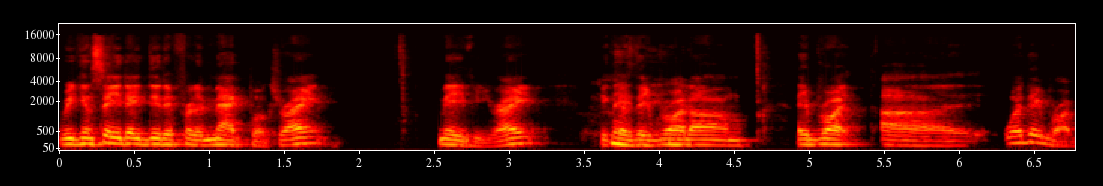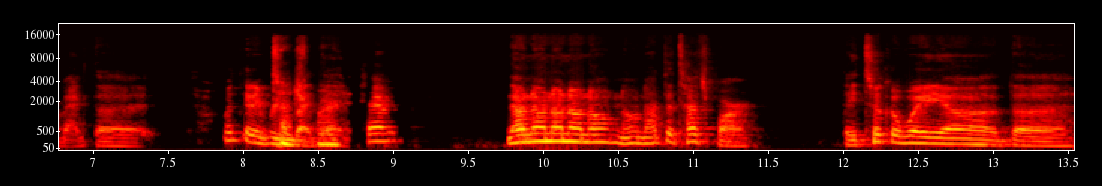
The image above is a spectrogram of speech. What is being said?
we can say they did it for the MacBooks, right? Maybe, right? Because Maybe. they brought um they brought uh what they brought back the what did they bring touch back? That? No, no, no, no, no, no, not the touch bar. They took away uh the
